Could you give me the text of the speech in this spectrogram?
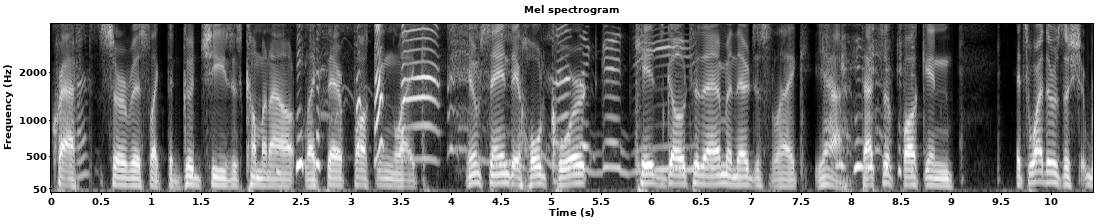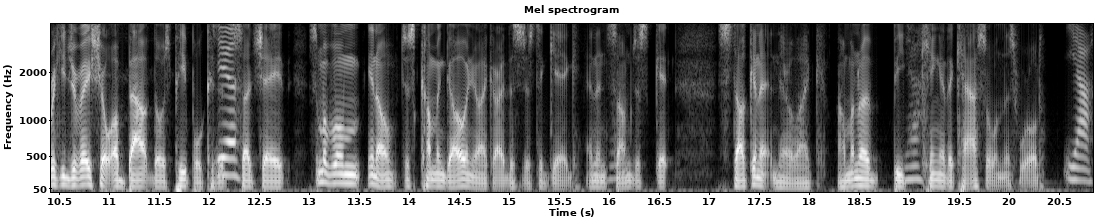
craft Uh-huh. service, like the good cheese, is coming out. Like they're fucking like, you know what I'm saying? They hold court. Kids go to them, and they're just like, yeah, that's a fucking. It's why there was a sh- Ricky Gervais show about those people because Yeah. it's such a. Some of them, you know, just come and go, and you're like, all right, this is just a gig, and then Mm-hmm. some just get stuck in it, and they're like, I'm gonna be Yeah. king of the castle in this world. Yeah.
